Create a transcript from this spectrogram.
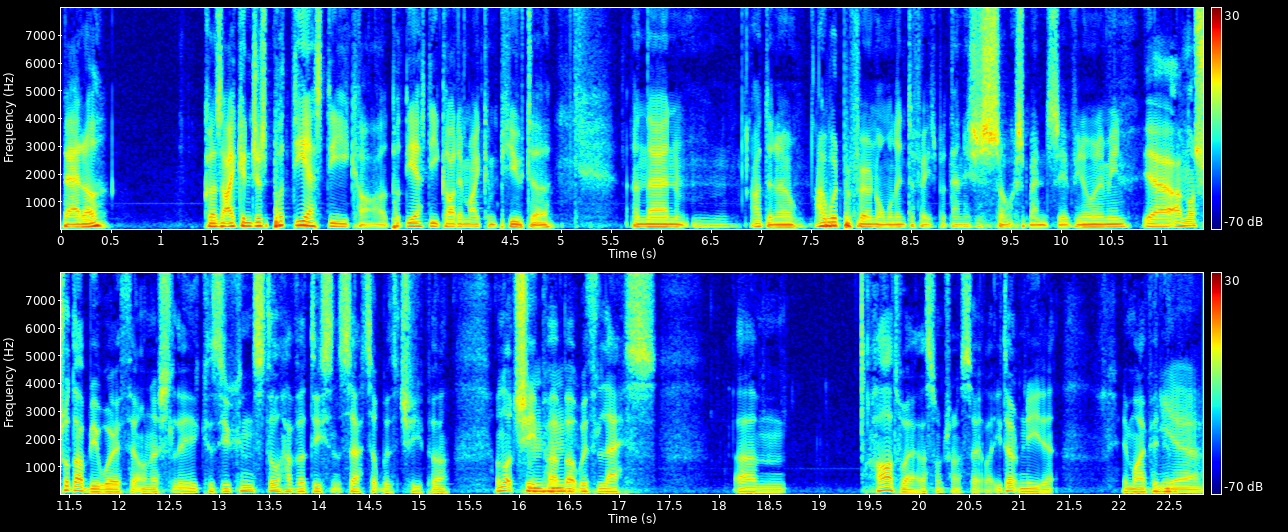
better. Because I can just put the SD card, put the SD card in my computer, and then mm, I don't know. I would prefer a normal interface, but then it's just so expensive. You know what I mean? Yeah, I'm not sure that'd be worth it honestly, because you can still have a decent setup with cheaper, well not cheaper, Mhm. but with less um, hardware. That's what I'm trying to say. Like you don't need it. in my opinion. Yeah,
